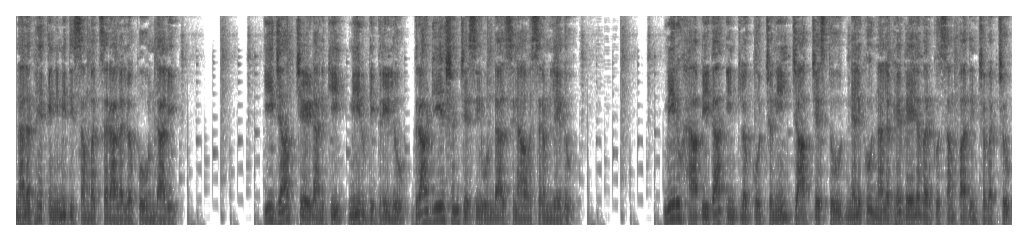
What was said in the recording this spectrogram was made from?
నలభై ఎనిమిది సంవత్సరాలలోపు ఉండాలి. ఈ జాబ్ చేయడానికి మీరు డిగ్రీలు గ్రాడ్యుయేషన్ చేసి ఉండాల్సిన అవసరం లేదు. మీరు హ్యాపీగా ఇంట్లో కూర్చుని జాబ్ చేస్తూ నెలకు నలభై వేల వరకు సంపాదించవచ్చు.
